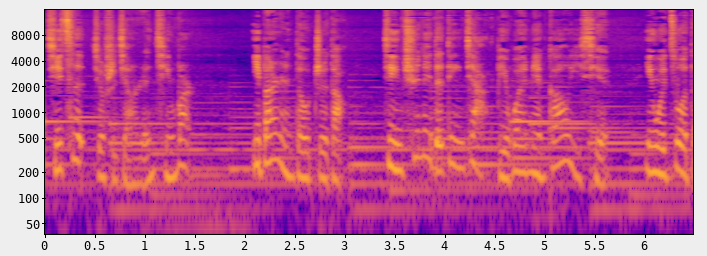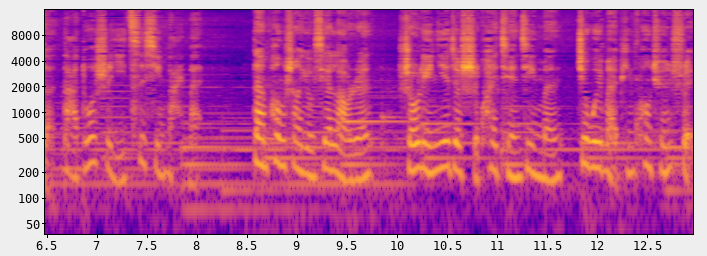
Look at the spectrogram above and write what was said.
其次就是讲人情味儿，一般人都知道，景区内的定价比外面高一些，因为做的大多是一次性买卖。但碰上有些老人手里捏着十块钱进门就为买瓶矿泉水，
